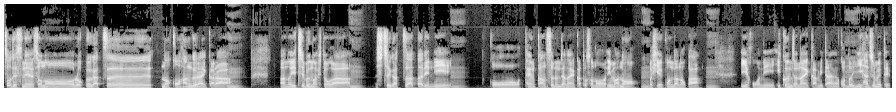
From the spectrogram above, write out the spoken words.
そうですね。その、6月の後半ぐらいから、うん。あの、一部の人がう、ん。7月あたりにう、ん。こう、転換するんじゃないかと、その、今の、うん冷え込んだのが、うん。いい方に行くんじゃないかみたいなことを言い始めてる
